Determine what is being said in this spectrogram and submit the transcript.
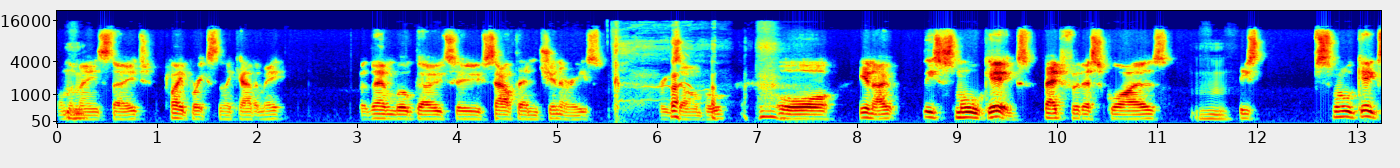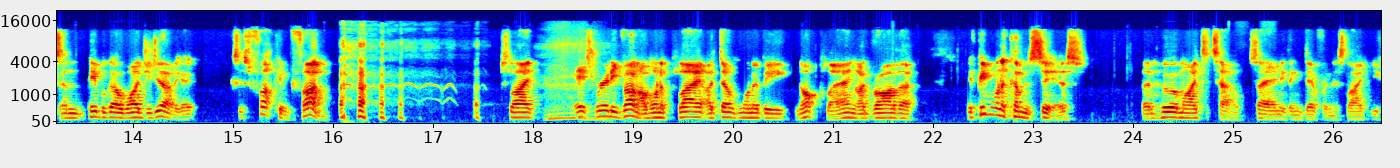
on the Mhm. main stage, play Brixton Academy, but then we'll go to Southend Chinnerys, for example, or, you know, these small gigs, Bedford Esquires, hmm these small gigs. And people go, why'd you do that? I go, because it's fucking fun. It's like it's really fun. I want to play. I don't want to be not playing. I'd rather if people want to come and see us, then who am I to tell say anything different? It's like you,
